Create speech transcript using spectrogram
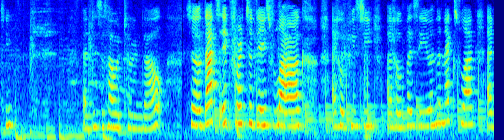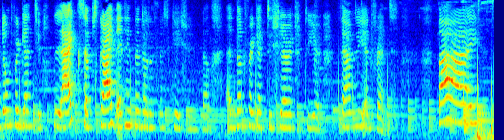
See? And this is how it turned out. So that's it for today's vlog. I hope you see I hope I see you in the next vlog. And don't forget to like, subscribe, and hit the notification bell. And don't forget to share it to your family and friends. Bye!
